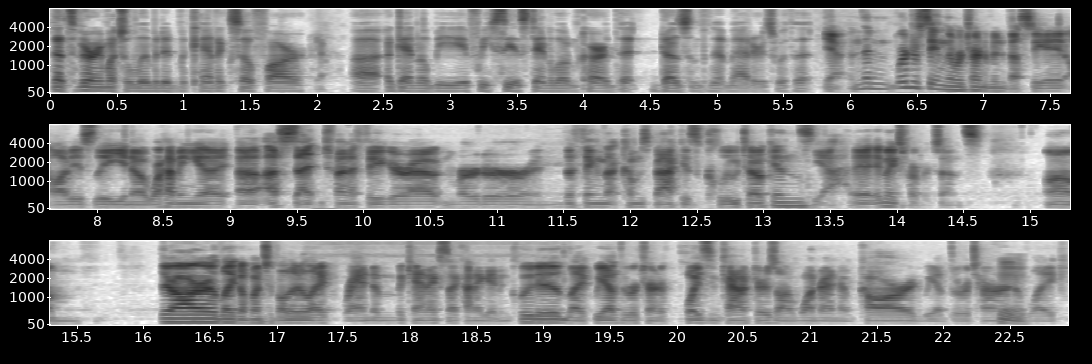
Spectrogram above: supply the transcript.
that's very much a limited mechanic so far. Uh, again, it'll be if we see a standalone card that does something that matters with it. Yeah, and then we're just seeing the return of investigate. Obviously, you know, we're having a, a, a set trying to figure out murder, and the thing that comes back is clue tokens. Yeah, it, it makes perfect sense. Um, there are like a bunch of other like random mechanics that kind of get included. Like we have the return of poison counters on one random card. We have the return Hmm. of like.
